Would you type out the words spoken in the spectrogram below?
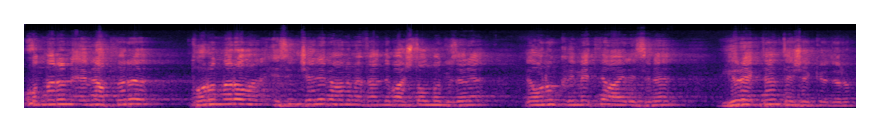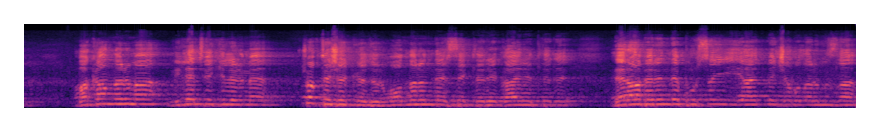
onların evlatları, torunları olan Esin Çelebi hanımefendi başta olmak üzere ve onun kıymetli ailesine yürekten teşekkür ediyorum. Bakanlarıma, milletvekillerime çok teşekkür ediyorum. Onların destekleri, gayretleri, beraberinde Bursa'yı ihya etme çabalarımızla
